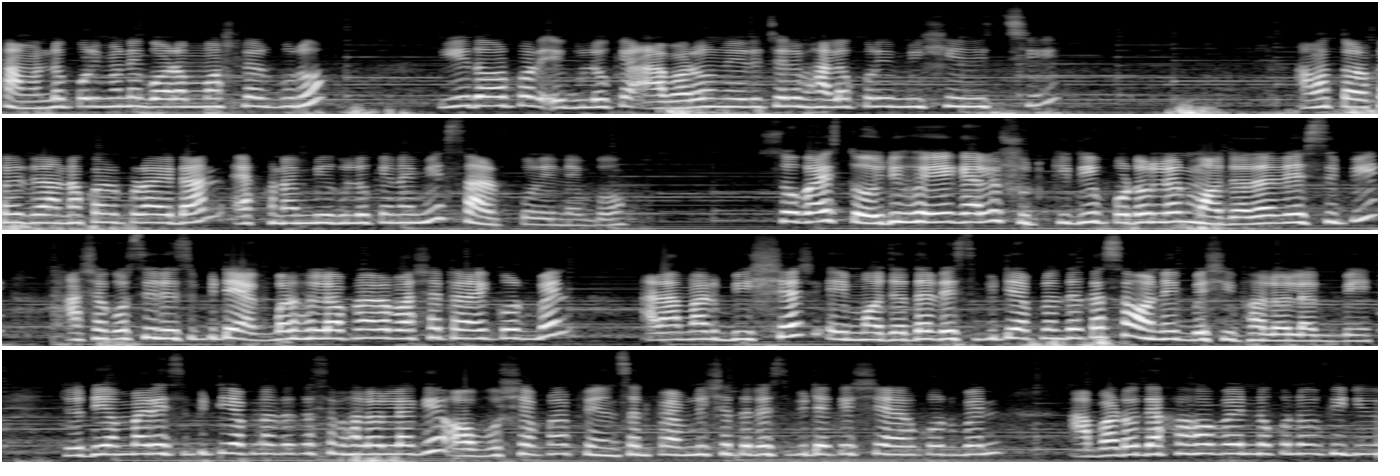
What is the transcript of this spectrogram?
সামান্য পরিমাণে গরম মশলার গুঁড়ো। দিয়ে দেওয়ার পর এগুলোকে আবারও নেড়ে চেড়ে ভালো করে মিশিয়ে নিচ্ছি। আমার তরকারি রান্না করার প্রায় ডান, এখন আমি এগুলোকে নামিয়ে সার্ভ করে নেব। সো গাইস তৈরি হয়ে গেল শুটকি দিয়ে পটলের মজাদার রেসিপি আশা করছি রেসিপিটি একবার হলে আপনারা বাসা ট্রাই করবেন। আর আমার বিশ্বাস, এই মজাদার রেসিপিটি আপনাদের কাছে অনেক বেশি ভালো লাগবে। যদি আমার রেসিপিটি আপনাদের কাছে ভালো লাগে, অবশ্যই আপনার ফ্রেন্ডস অ্যান্ড ফ্যামিলির সাথে রেসিপিটাকে শেয়ার করবেন। আবারও দেখা হবে অন্য কোনো ভিডিও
